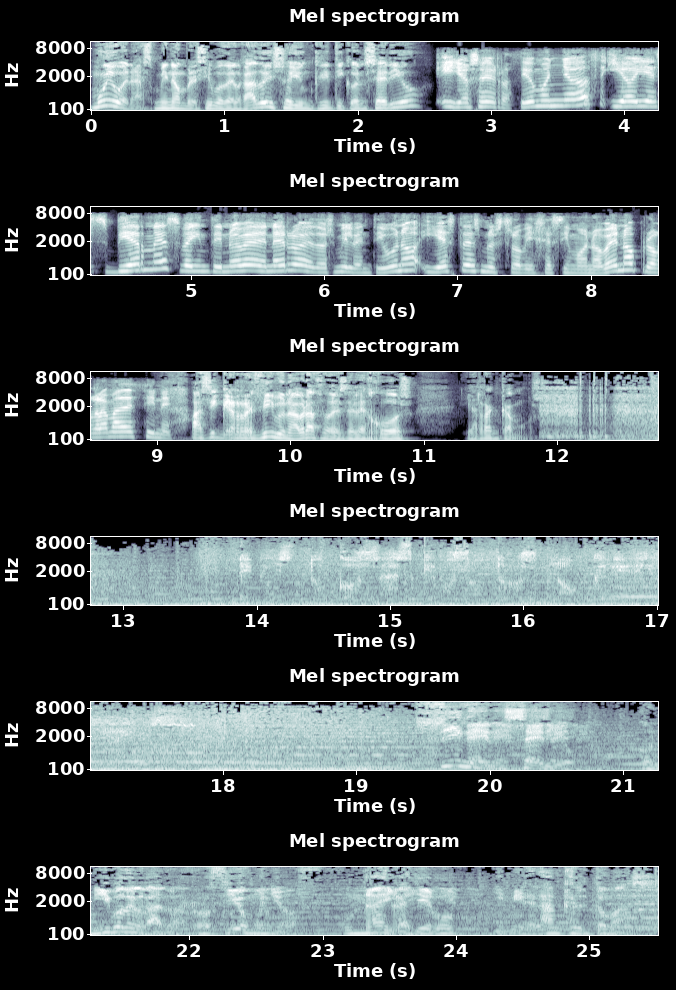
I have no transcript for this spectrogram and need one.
Muy buenas, mi nombre es Ivo Delgado y soy un crítico en serio. Y yo soy Rocío Muñoz y hoy es viernes 29 de enero de 2021 y este es nuestro vigésimo noveno programa de cine. Así que recibe un abrazo desde lejos y arrancamos. He visto cosas que vosotros no creeríais. Cine en serio. Con Ivo Delgado, Rocío Muñoz, Unai Gallego y Miguel Ángel Tomás.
